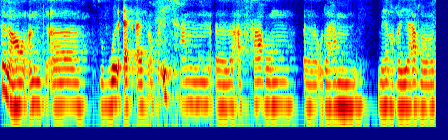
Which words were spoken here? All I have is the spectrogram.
Genau, und äh, sowohl Ed als auch ich haben äh, Erfahrung äh, oder haben mehrere Jahre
